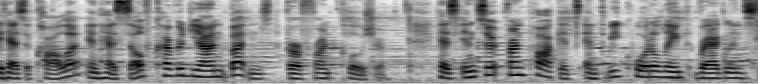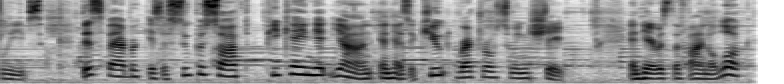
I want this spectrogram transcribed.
It has a collar and has self covered yarn buttons for a front closure. Has insert front pockets and three quarter length raglan sleeves. This fabric is a super soft pique knit yarn and has a cute retro swing shape. And here is the final look,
